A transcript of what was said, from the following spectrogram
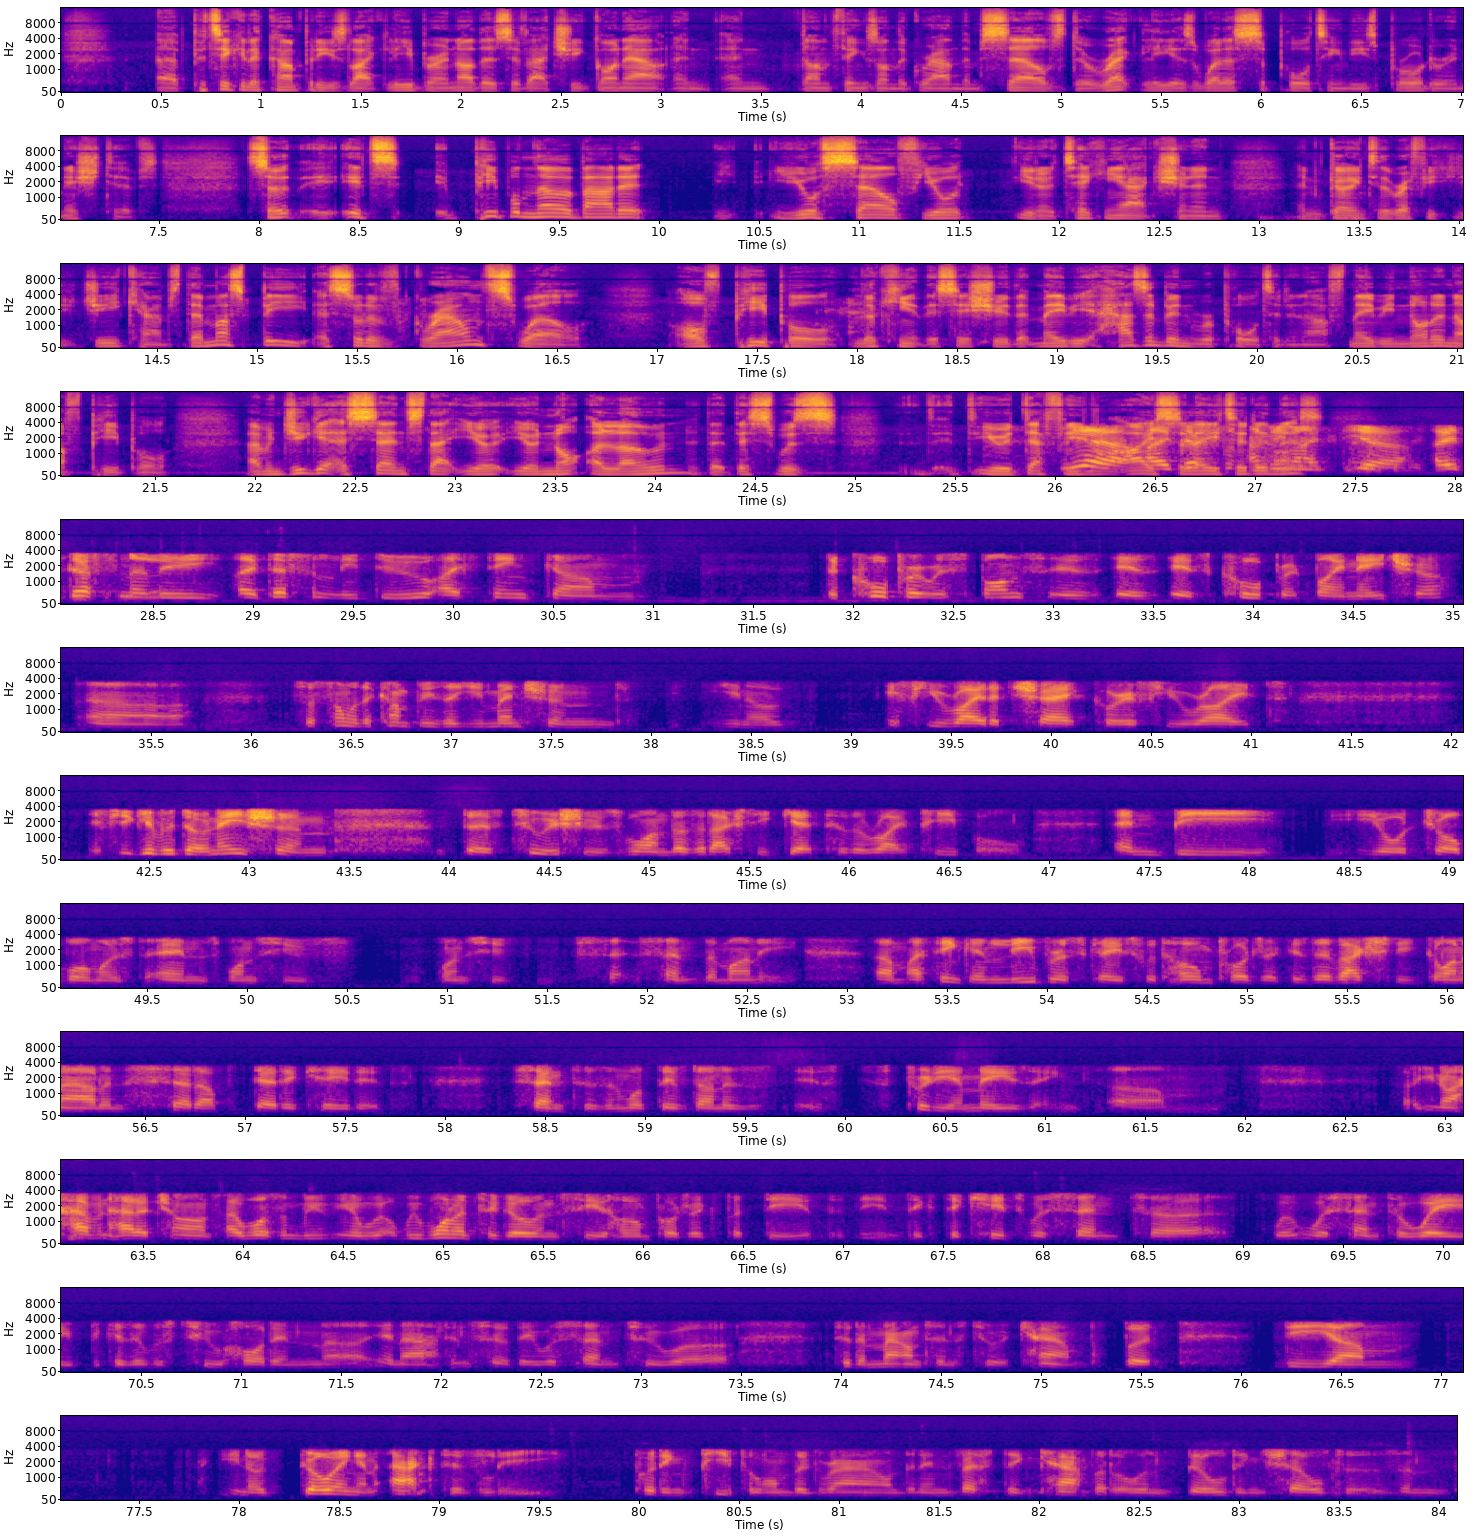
Uh, particular companies like Libra and others have actually gone out and, and done things on the ground themselves directly, as well as supporting these broader initiatives. So it's people know about it yourself, you're you know taking action and and going to the refugee G camps. There must be a sort of groundswell of people looking at this issue that maybe it hasn't been reported enough. Maybe not enough people. I mean, do you get a sense that you're you're not alone? That this was you were definitely yeah, not isolated I def- in I mean, this. I, yeah, I definitely I definitely do. I think. Um, the corporate response is, is, is corporate by nature. Uh, so some of the companies that you mentioned, you know, if you write a check or if you write, if you give a donation, there's two issues. One, does it actually get to the right people? And B, your job almost ends once you've once you've sent the money. Um, I think in Libra's case with Home Project is they've actually gone out and set up dedicated centers, and what they've done is is, pretty amazing. Um, you know, I haven't had a chance. I wasn't. We, you know, we wanted to go and see the home project, but the the, the, the kids were sent uh, were, were sent away because it was too hot in uh, in Athens. So they were sent to uh, to the mountains to a camp. But the um, you know, going and actively putting people on the ground and investing capital and building shelters and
